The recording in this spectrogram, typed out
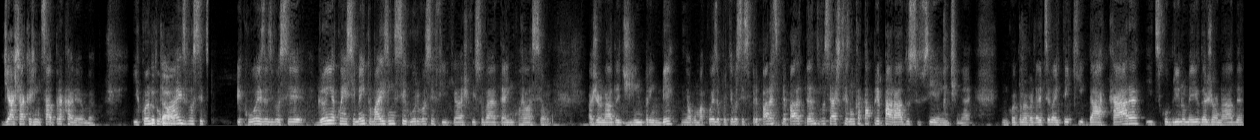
de achar que a gente sabe pra caramba. E quanto mais você coisas e você ganha conhecimento, mais inseguro você fica. Eu acho que isso vai até em correlação à jornada de empreender em alguma coisa, porque você se prepara, se prepara tanto, você acha que você nunca está preparado o suficiente, né? Enquanto na verdade você vai ter que dar a cara e descobrir no meio da jornada,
